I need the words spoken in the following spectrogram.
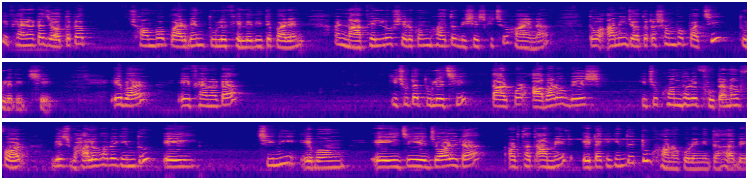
এই ফেনাটা যতটা সম্ভব পারবেন তুলে ফেলে দিতে পারেন, আর না ফেললেও সেরকম হয়তো বিশেষ কিছু হয় না। তো আমি যতটা সম্ভব পাচ্ছি তুলে দিচ্ছি। এবার এই ফেনাটা কিছুটা তুলেছি। তারপর আবারও বেশ কিছুক্ষণ ধরে ফুটানোর পর বেশ ভালোভাবে কিন্তু এই চিনি এবং এই যে জলটা, অর্থাৎ আমের, এটাকে কিন্তু একটু ঘন করে নিতে হবে।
